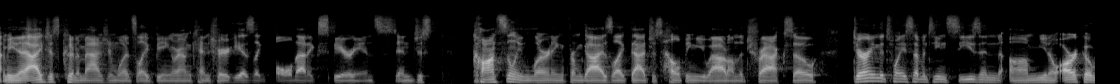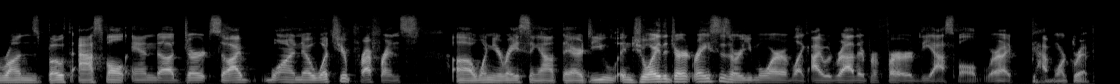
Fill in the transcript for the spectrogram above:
I mean, I just couldn't imagine what it's like being around Ken Schrader. He has like all that experience and just constantly learning from guys like that, just helping you out on the track. So during the 2017 season, um, you know, ARCA runs both asphalt and uh, dirt. So I want to know what's your preference uh, when you're racing out there? Do you enjoy the dirt races, or are you more of like I would rather prefer the asphalt where I have more grip?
